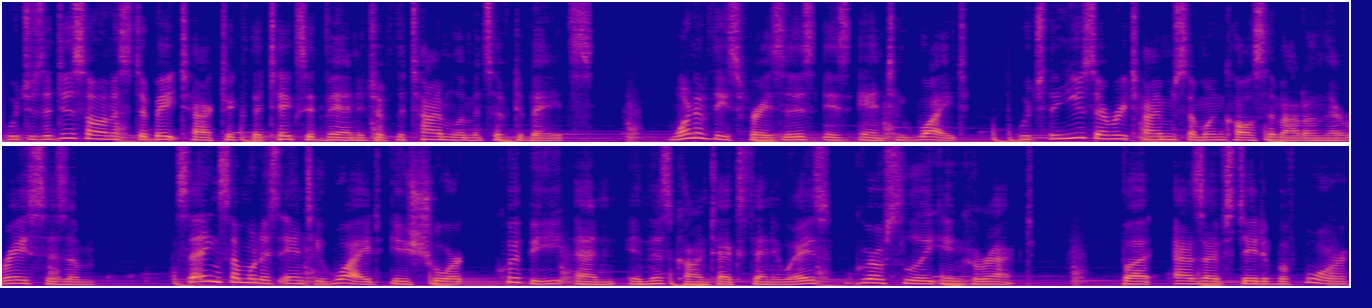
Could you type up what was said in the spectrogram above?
which is a dishonest debate tactic that takes advantage of the time limits of debates. One of these phrases is anti-white, which they use every time someone calls them out on their racism. Saying someone is anti-white is short, quippy, and, in this context anyways, grossly incorrect. But, as I've stated before,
